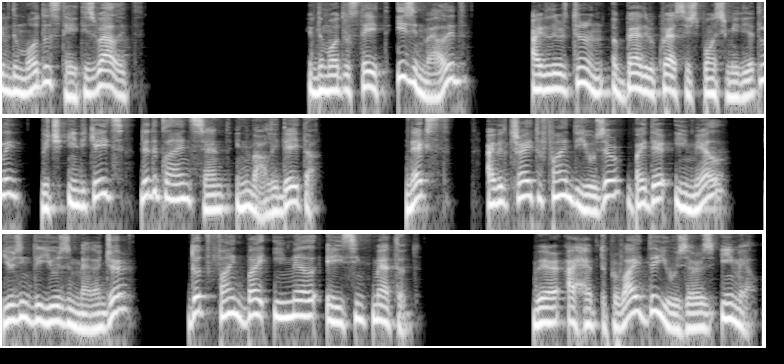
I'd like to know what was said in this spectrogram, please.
if the model state is valid. If the model state is invalid, I will return a bad request response immediately, which indicates that the client sent invalid data. Next, I will try to find the user by their email using the user manager find by email async method, where I have to provide the user's email.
